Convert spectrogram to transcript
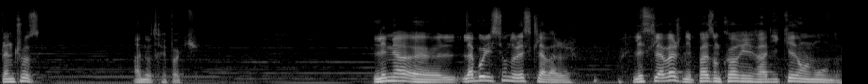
plein de choses à notre époque. Euh, l'abolition de l'esclavage. L'esclavage n'est pas encore éradiqué dans le monde.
